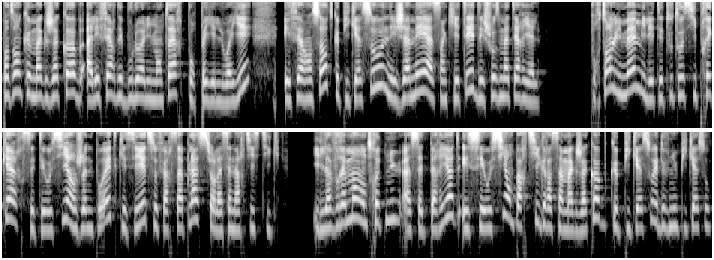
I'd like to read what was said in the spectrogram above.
pendant que Max Jacob allait faire des boulots alimentaires pour payer le loyer et faire en sorte que Picasso n'ait jamais à s'inquiéter des choses matérielles. Pourtant lui-même, il était tout aussi précaire, c'était aussi un jeune poète qui essayait de se faire sa place sur la scène artistique. Il l'a vraiment entretenu à cette période et c'est aussi en partie grâce à Max Jacob que Picasso est devenu Picasso.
